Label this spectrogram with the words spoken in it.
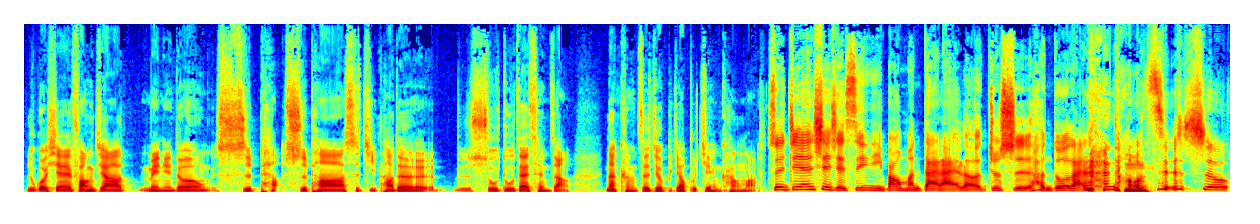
如果现在房价每年都用十趴、十趴、十几趴的速度在成长，那可能这就比较不健康嘛。所以今天谢谢 C 你帮我们带来了，就是很多懒人投资书。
